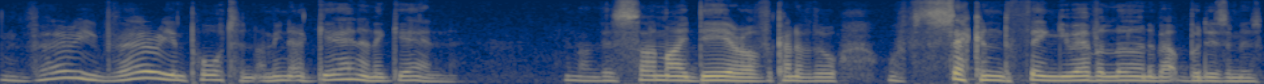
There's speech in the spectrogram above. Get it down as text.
Very, very important. I mean, again and again, you know, there's some idea of kind of the second thing you ever learn about Buddhism is,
